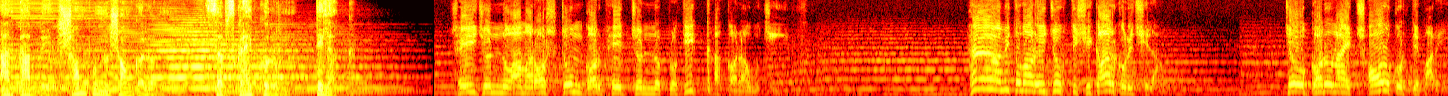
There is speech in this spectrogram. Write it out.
আর কাব্যের সম্পূর্ণ সংকলন। সাবস্ক্রাইব করুন তিলক। সেই জন্য আমার অষ্টম গর্ভের জন্য প্রতীক্ষা করা উচিত। হ্যাঁ আমি তোমার ওই যুক্তি স্বীকার করেছিলাম ও গণনায় ছল করতে পারে।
